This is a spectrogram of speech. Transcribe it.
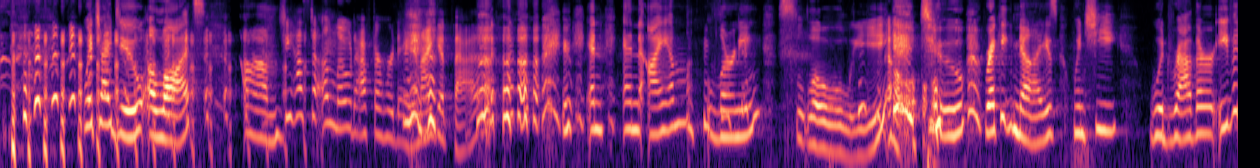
which I do a lot. Um, she has to unload after her day, and I get that. and and I am learning slowly No. Oh. to recognize when she would rather even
